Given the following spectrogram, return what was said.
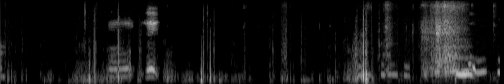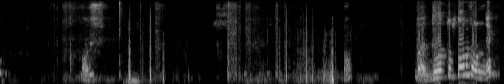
오는구나. 어. 어? 뭐야, 누가 또 떨어졌는데?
